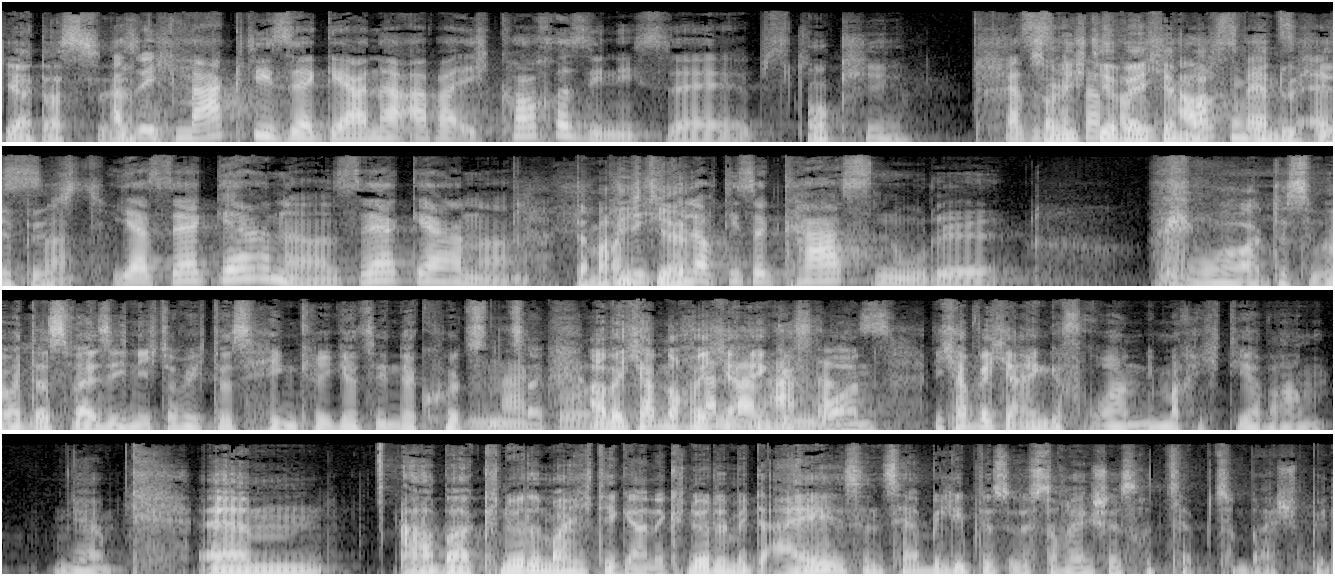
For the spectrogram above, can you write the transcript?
Ja, das. äh, Also ich mag die sehr gerne, aber ich koche sie nicht selbst. Okay. Ist Soll ich etwas, dir welche machen, wenn du hier esse. bist? Ja, sehr gerne, sehr gerne. Da mach Und ich ich dir- will auch diese Karsnudel. Boah, das, aber das weiß ich nicht, ob ich das hinkriege jetzt in der kurzen Na Zeit. gut. Aber ich habe noch welche eingefroren. anders. Ich habe welche eingefroren, die mache ich dir warm. Ja. Ähm, aber Knödel mache ich dir gerne. Knödel mit Ei ist ein sehr beliebtes österreichisches Rezept zum Beispiel.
